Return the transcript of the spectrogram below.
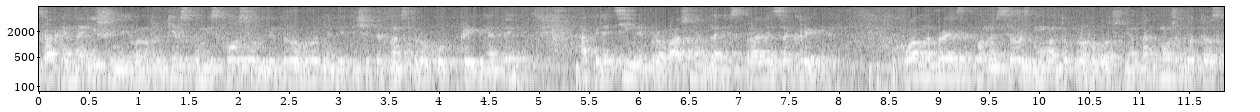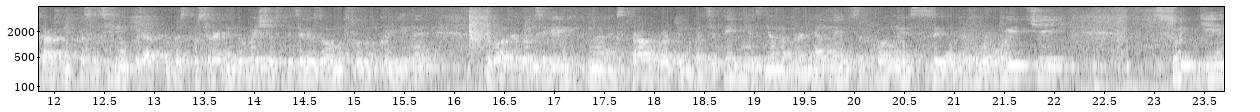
скарги на рішення Івано-Франківського міського суду від 2 грудня 2015 року прийняти, апеляційне провадження в даній справі закрите. Ухвала набирає законної сили з моменту проголошення, однак може бути оскаржена в касаційному порядку безпосередньо до Вищого спеціалізованого суду України з розгляду цивільних кримінальних справ протягом 20 днів з дня набрання нею законної сили. Головуючий судді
